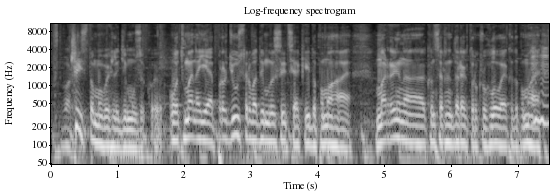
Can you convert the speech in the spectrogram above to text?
в чистому вигляді музикою. От в мене є продюсер Вадим Лисиця, який допомагає, Марина, концертний директор Круглова, яка допомагає, uh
